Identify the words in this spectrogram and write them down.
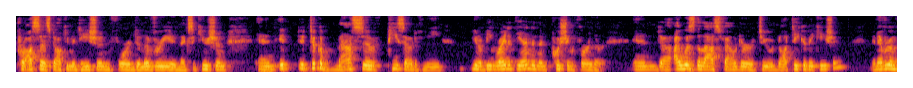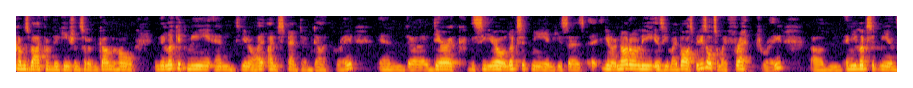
process documentation for delivery and execution, and it it took a massive piece out of me, you know, being right at the end and then pushing further. And uh, I was the last founder to not take a vacation. And everyone comes back from vacation sort of gung ho, and they look at me, and you know, I, am spent, I'm done, right? And uh, Derek, the CEO, looks at me and he says, uh, you know, not only is he my boss, but he's also my friend, right? Um, and he looks at me and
